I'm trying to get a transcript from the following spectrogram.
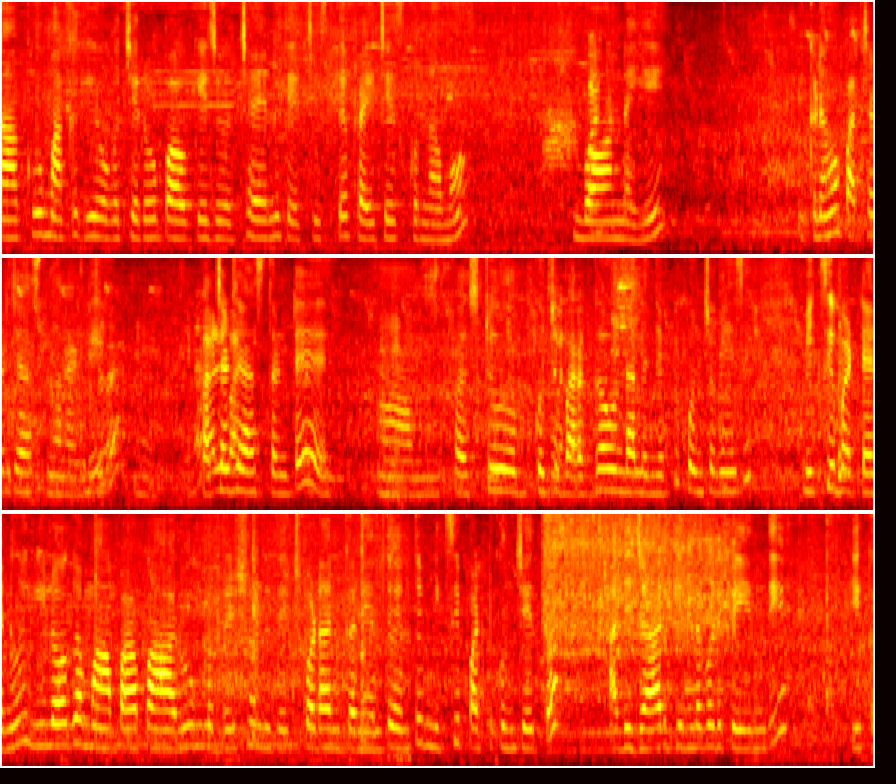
నాకు మా అక్కకి ఒక చెరువు పావు కేజీ వచ్చాయని తెచ్చిస్తే ఫ్రై చేసుకున్నాము. బాగున్నాయి. ఇక్కడేమో పచ్చడి చేస్తున్నానండి. పచ్చడి చేస్తుంటే ఫస్ట్ కొంచెం బరగ్గా ఉండాలని చెప్పి కొంచెం వేసి మిక్సీ పట్టాను. ఈలోగా మా పాప ఆ రూమ్లో బ్రష్ ఉంది తెచ్చుకోవడానికని వెళ్తూ వెళ్తూ మిక్సీ పట్టుకుని చేత్తో అది జారి కింద పడిపోయింది. ఇక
